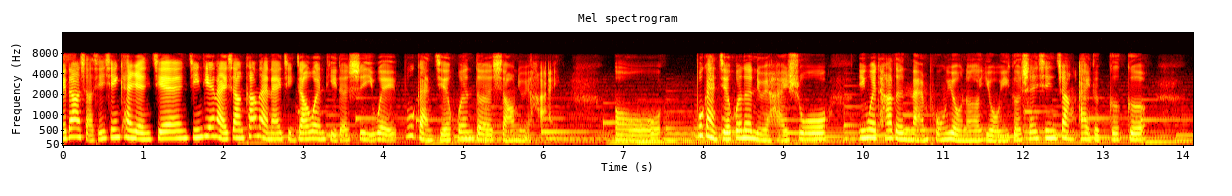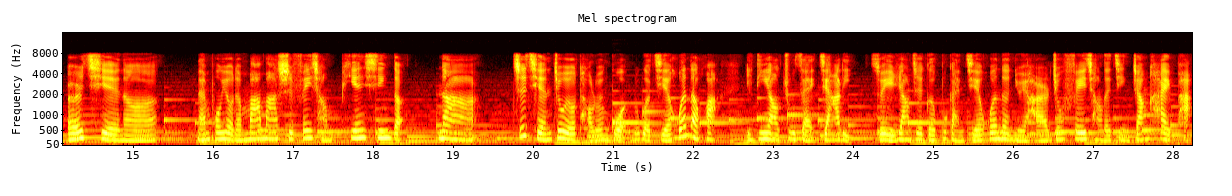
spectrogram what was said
回到小星星看人间，今天来向康奶奶请教问题的是一位不敢结婚的小女孩。哦，不敢结婚的女孩说，因为她的男朋友呢有一个身心障碍的哥哥，而且呢，男朋友的妈妈是非常偏心的。那之前就有讨论过，如果结婚的话，一定要住在家里，所以让这个不敢结婚的女孩就非常的紧张害怕。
